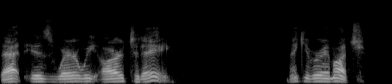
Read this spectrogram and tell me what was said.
that is where we are today. Thank you very much.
